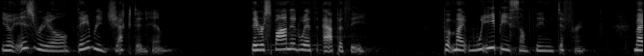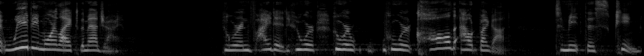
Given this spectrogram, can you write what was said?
You know, Israel, they rejected him. They responded with apathy. But might we be something different? Might we be more like the Magi, who were invited, who were, who were, who were called out by God to meet this king?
